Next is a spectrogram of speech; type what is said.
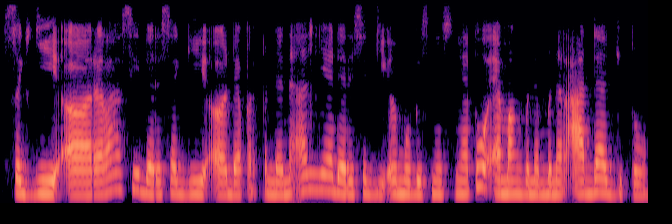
segi uh, relasi, dari segi uh, dapat pendanaannya, dari segi ilmu bisnisnya tuh emang bener-bener ada gitu.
